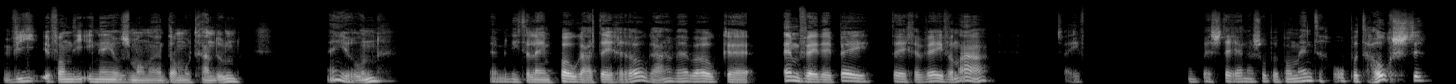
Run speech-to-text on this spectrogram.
Wie van die Ineos-mannen dan moet gaan doen. En Jeroen, we hebben niet alleen Poga tegen Roga, we hebben ook uh, eh, MVDP tegen W van A. Twee beste renners op het moment op het hoogste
